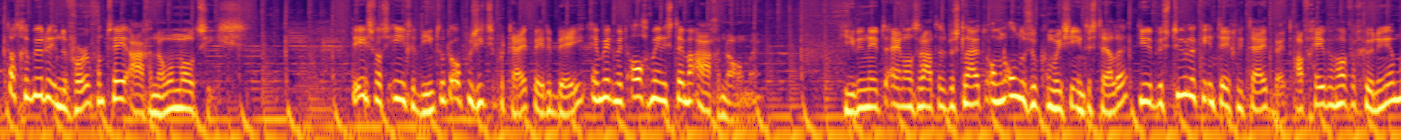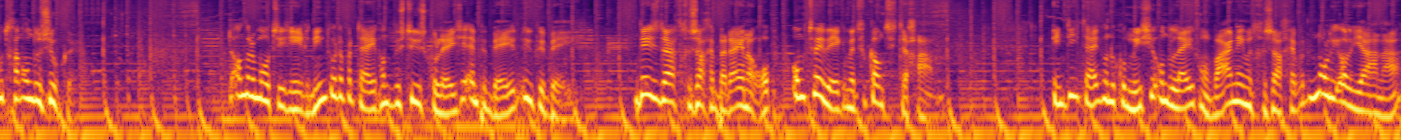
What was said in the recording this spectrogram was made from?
Dat gebeurde in de vorm van twee aangenomen moties. De eerste was ingediend door de oppositiepartij PDB en werd met algemene stemmen aangenomen. Hierin neemt de Eilandsraad het besluit om een onderzoekcommissie in te stellen die de bestuurlijke integriteit bij het afgeven van vergunningen moet gaan onderzoeken. De andere motie is ingediend door de partijen van het bestuurscollege NPB en UPB. Deze draagt gezaghebberij op om twee weken met vakantie te gaan. In die tijd wil de commissie onder leiding van waarnemend gezaghebber Nolly Oliana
